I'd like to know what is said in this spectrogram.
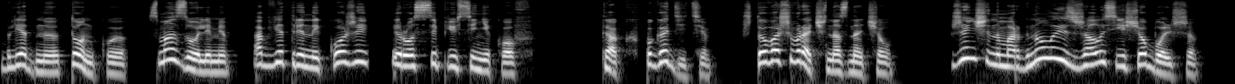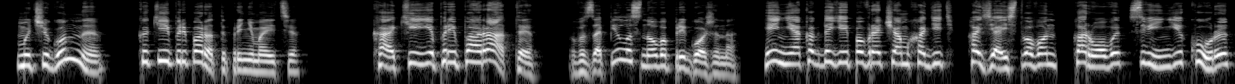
Бледную, тонкую, с мозолями, обветренной кожей и россыпью синяков. «Так, погодите. Что ваш врач назначил?» Женщина моргнула и сжалась еще больше. «Мочегонная? Какие препараты принимаете?» «Какие препараты?» – возопила снова Пригожина. И некогда ей по врачам ходить. Хозяйство вон, коровы, свиньи, куры.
